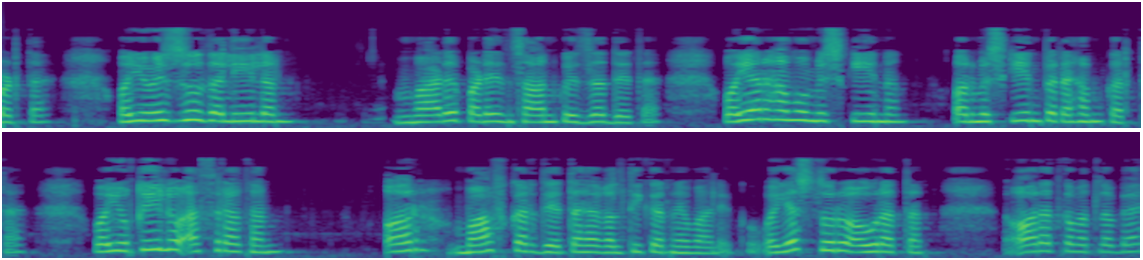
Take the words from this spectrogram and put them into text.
پڑتا ہے یو عزت و مارے پڑے انسان کو عزت دیتا ہے یار ہم و مسکین اور مسکین پہ رحم کرتا ہے وہ یوکیل و عصرت اور معاف کر دیتا ہے غلطی کرنے والے کو وہ یستر و عورتن عورت کا مطلب ہے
